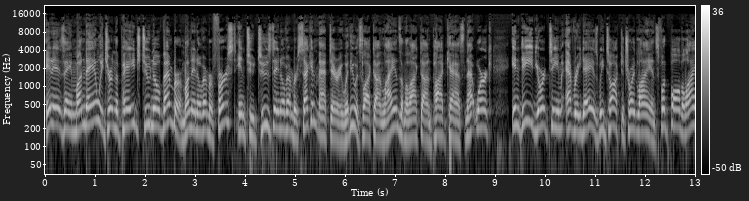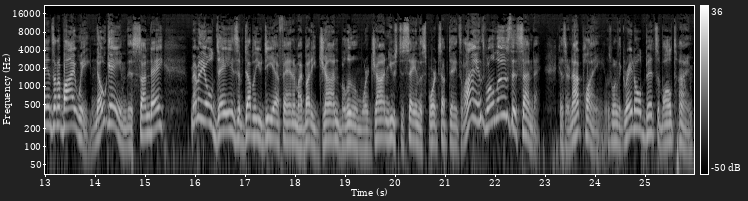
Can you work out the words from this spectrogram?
It is a Monday, and we turn the page to November. Monday, November 1st into Tuesday, November 2nd. Matt Dery with you. It's Locked On Lions on the Locked On Podcast Network. Indeed, your team every day as we talk Detroit Lions football. The Lions on a bye week. No game this Sunday. Remember the old days of WDFN and my buddy John Bloom, where John used to say in the sports updates, Lions won't lose this Sunday because they're not playing. It was one of the great old bits of all time.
